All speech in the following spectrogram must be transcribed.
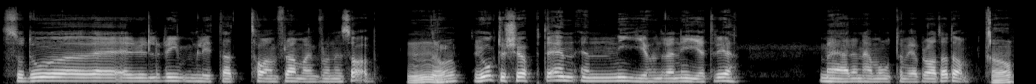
Så då är det rimligt att ta en framvagn från en Saab. Mm, ja. Så vi åkte och köpte en, en 909 med den här motorn vi har pratat om. ja.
